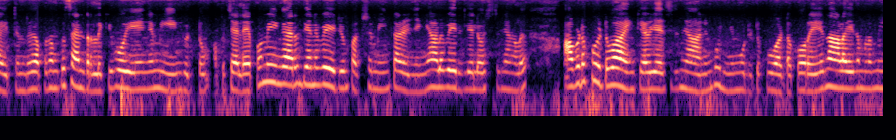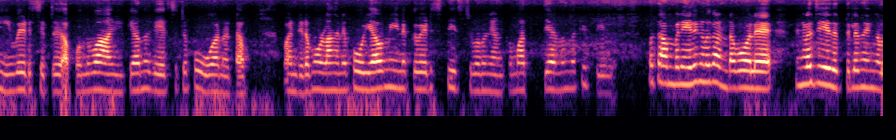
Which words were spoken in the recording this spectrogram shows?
ആയിട്ടുണ്ട്. അപ്പോൾ നമുക്ക് സെന്ററിലേക്ക് പോയി കഴിഞ്ഞാൽ മീൻ കിട്ടും. അപ്പോൾ ചിലപ്പോൾ മീൻകാരൻ തന്നെ വരും. പക്ഷേ മീൻ കഴിഞ്ഞെങ്കിൽ ആൾ വരില്ലല്ലോ വെച്ചിട്ട് ഞങ്ങൾ അവിടെ പോയിട്ട് വാങ്ങിക്കാൻ വിചാരിച്ചിട്ട് ഞാനും കുഞ്ഞും കൂട്ടിയിട്ട് പോവാട്ടോ. കുറേ നാളായി നമ്മൾ മീൻ മേടിച്ചിട്ട്. അപ്പോൾ ഒന്ന് വാങ്ങിക്കാമെന്ന് വിചാരിച്ചിട്ട് പോവാണ് കേട്ടോ വണ്ടിയുടെ മുകളിൽ അങ്ങനെ പോയി ആ മീനൊക്കെ മേടിച്ച് തിരിച്ചു വന്നു. ഞങ്ങൾക്ക് മത്തിയാണ് ഇന്ന് കിട്ടിയത്. അപ്പോൾ കമ്പനിയിൽ നിങ്ങൾ കണ്ട പോലെ നിങ്ങളുടെ ജീവിതത്തിൽ നിങ്ങൾ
